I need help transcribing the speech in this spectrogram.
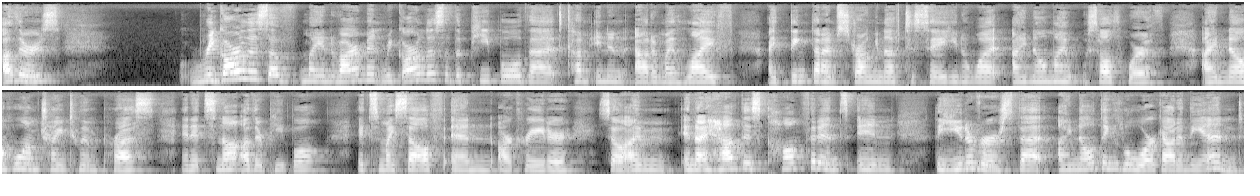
others, regardless of my environment, regardless of the people that come in and out of my life. I think that I'm strong enough to say, you know what, I know my self worth. I know who I'm trying to impress, and it's not other people, it's myself and our Creator. So I'm, and I have this confidence in the universe that I know things will work out in the end.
